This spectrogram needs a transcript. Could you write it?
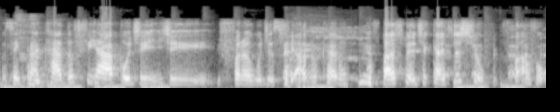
Assim, pra cada fiapo de, de frango desfiado, eu quero um, sachê de ketchup, por favor.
